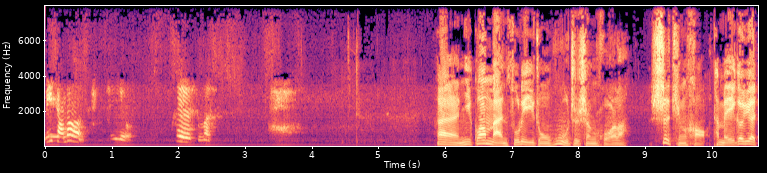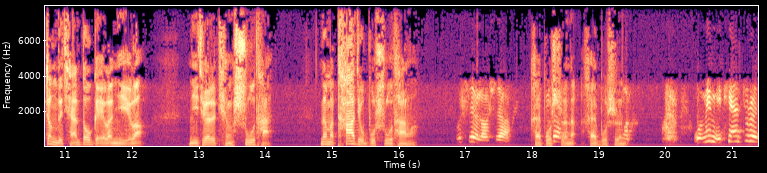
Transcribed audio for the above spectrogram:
没想到，哎呦，还有什么？哎，你光满足了一种物质生活了，是挺好。他每个月挣的钱都给了你了，你觉得挺舒坦，那么他就不舒坦了。不是老师。还不是呢，还不是呢。我们每天就是，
